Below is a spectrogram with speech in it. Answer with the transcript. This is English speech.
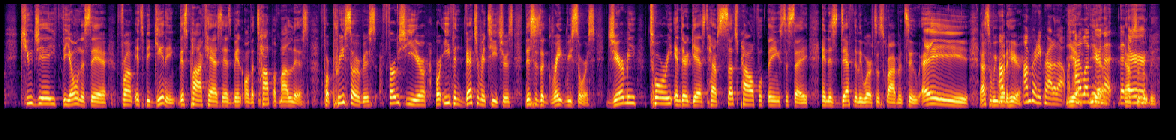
QJ Fiona said, from its beginning, this podcast has been on the top of my list. For pre service, first year, or even veteran teachers, this is a great resource. Jeremy, Tori, and their guests have such powerful things to say, and it's definitely worth subscribing to. Hey, that's what we want to hear. I'm pretty proud of that one. Yeah, I love hearing yeah, that that absolutely. they're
